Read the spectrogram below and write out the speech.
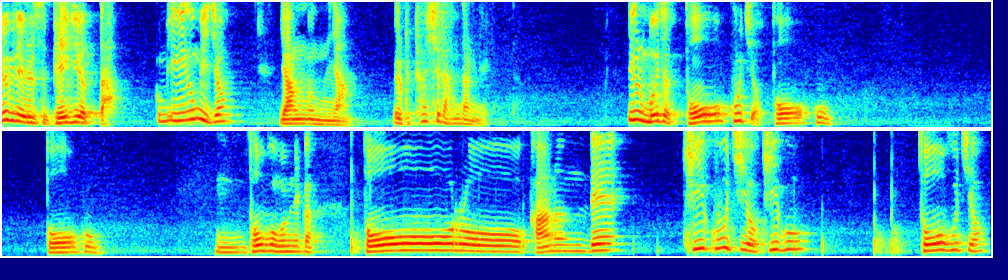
여기도 예를 들어서 100이었다. 그럼 이게 음이죠. 양음양 이렇게 표시를 한다는 얘기입니다. 이건 뭐죠? 도구죠. 도구. 도구. 음, 도가 뭡니까? 도로 가는데 기구지요, 기구. 도구죠.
